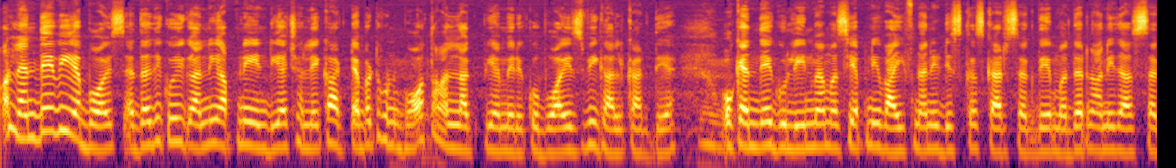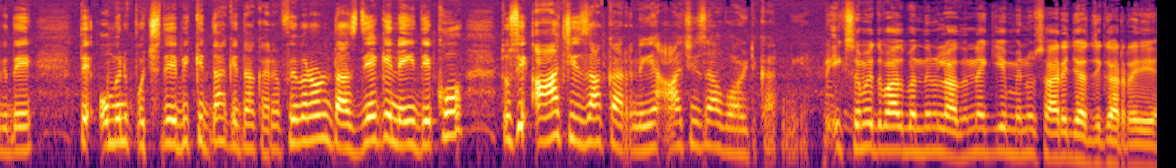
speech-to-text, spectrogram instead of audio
ਔਰ ਲੈਂਦੇ ਵੀ ਹੈ ਬॉयਜ਼ ਐਦਾਂ ਦੀ ਕੋਈ ਗੱਲ ਨਹੀਂ ਆਪਣੇ ਇੰਡੀਆ ਚੱਲੇ ਘੱਟ ਹੈ ਬਟ ਹੁਣ ਬਹੁਤ ਆਣ ਲੱਗ ਪਿਆ ਮੇਰੇ ਕੋਲ ਬॉयਜ਼ ਵੀ ਗੱਲ ਕਰਦੇ ਆ। ਉਹ ਕਹਿੰਦੇ ਗੁਲੀਨ ਮੈਮ ਅਸੀਂ ਆਪਣੀ ਵਾਈਫ ਨਾਲ ਨਹੀਂ ਡਿਸਕਸ ਕਰ ਸਕਦੇ ਮਦਰ ਨਾਲ ਨਹੀਂ ਦੱਸ ਸਕਦੇ। ਤੇ ਉਹ ਮੈਨੂੰ ਪੁੱਛਦੇ ਵੀ ਕਿੱਦਾਂ ਕਿੱਦਾਂ ਕਰਾਂ। ਫਿਰ ਮੈਂ ਉਹਨਾਂ ਨੂੰ ਦੱਸਦੀ ਆ ਕਿ ਨਹੀਂ ਦੇਖੋ ਤੁਸੀਂ ਆ ਚੀਜ਼ਾਂ ਕਰਨੀਆਂ ਆਹ ਚੀਜ਼ਾਂ ਅਵੋਇਡ ਕਰਨੀਆਂ। ਇੱਕ ਸਮੇਂ ਤੋਂ ਬਾਅਦ ਬੰਦੇ ਨੂੰ ਲਾ ਦਿੰਦਾ ਕਿ ਇਹ ਮੈਨੂੰ ਸਾਰੇ ਜੱਜ ਕਰ ਰਹੇ ਆ।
